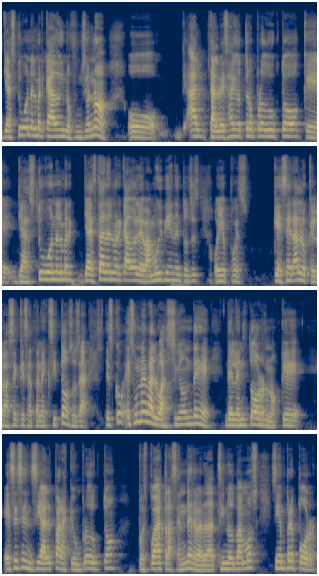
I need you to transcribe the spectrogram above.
ya estuvo en el mercado y no funcionó. O tal vez hay otro producto que ya estuvo en el ya está en el mercado, le va muy bien, entonces, oye, pues, ¿qué será lo que lo hace que sea tan exitoso? O sea, es, es una evaluación de, del entorno que es esencial para que un producto pues pueda trascender, ¿verdad? Si nos vamos siempre por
